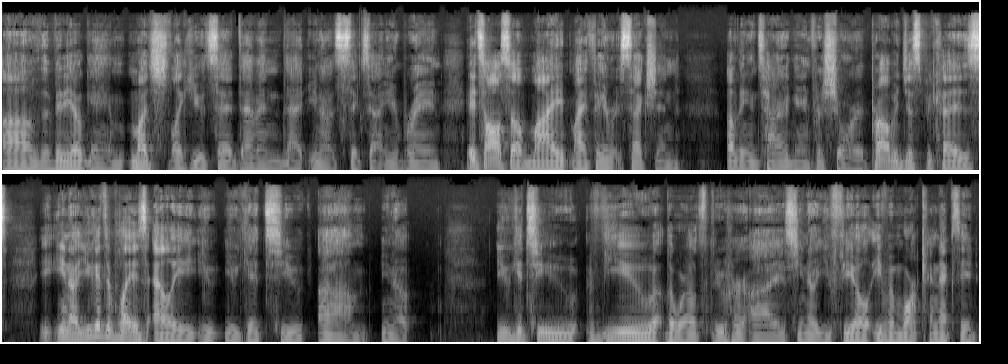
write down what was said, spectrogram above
of the video game, much like you had said, Devin, that you know it sticks out in your brain. It's also my my favorite section of the entire game for sure. Probably just because you know you get to play as Ellie, you you get to um, you know you get to view the world through her eyes. You know, you feel even more connected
